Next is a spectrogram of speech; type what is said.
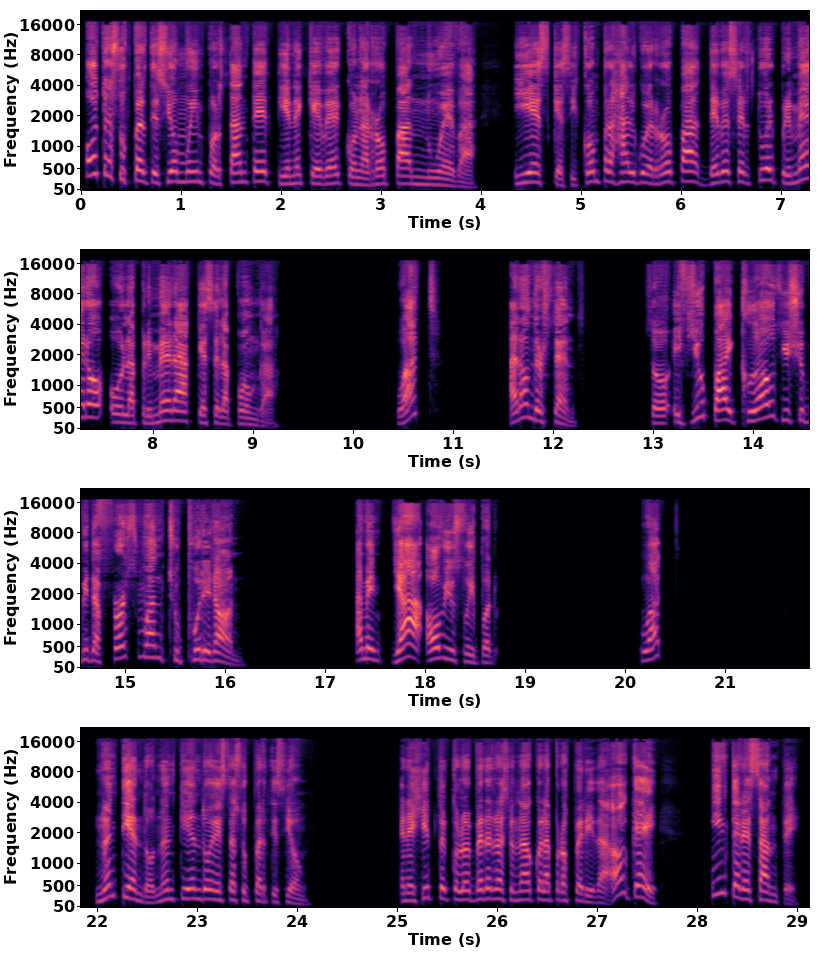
Otra superstición muy importante tiene que ver con la ropa nueva. Y es que si compras algo de ropa, debe ser tú el primero o la primera que se la ponga. What? I don't understand. So if you buy clothes, you should be the first one to put it on. I mean, yeah, obviously, but what? No entiendo, no entiendo esta superstición. En Egipto el color verde relacionado con la prosperidad. Ok, interesante.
